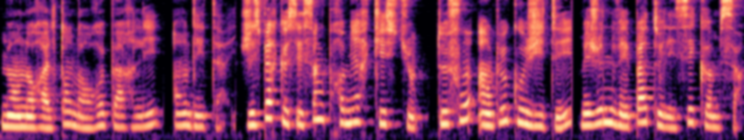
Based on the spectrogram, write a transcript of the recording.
Mais on aura le temps d'en reparler en détail. J'espère que ces cinq premières questions te font un peu cogiter, mais je ne vais pas te laisser comme ça.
